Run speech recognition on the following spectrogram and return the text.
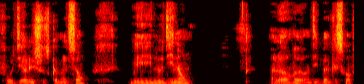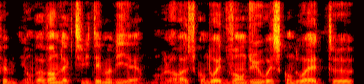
faut dire les choses comme elles sont. Mais il nous dit non. Alors on dit ben qu'est-ce qu'on fait? Dit on va vendre l'activité immobilière. Alors est-ce qu'on doit être vendu ou est-ce qu'on doit être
